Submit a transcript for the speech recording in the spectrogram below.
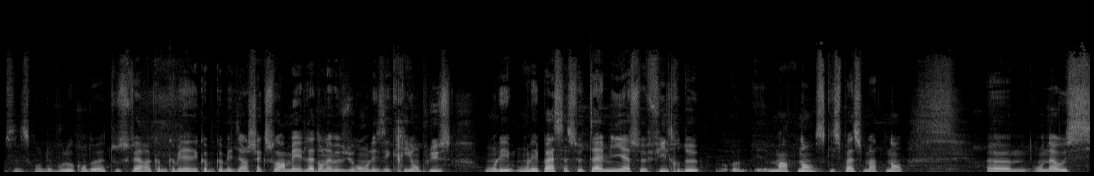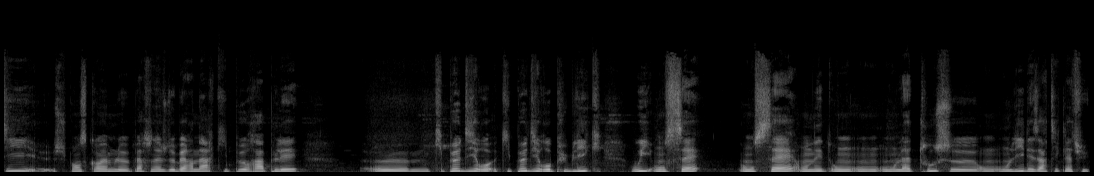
c'est ce le boulot qu'on doit tous faire comme comédien et comme comédien chaque soir, mais là, dans la mesure où on les écrit en plus, on les, on les passe à ce tamis, à ce filtre de euh, maintenant, ce qui se passe maintenant. on a aussi, je pense quand même, le personnage de Bernard qui peut rappeler euh, qui peut dire qui peut dire au public oui on sait on sait on est on, on, l'a tous euh, on, lit des articles là-dessus.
